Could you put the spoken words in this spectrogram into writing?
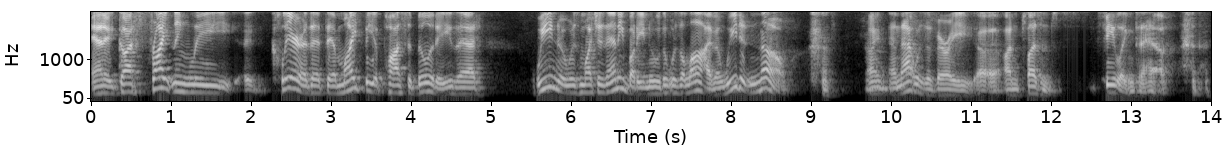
And it got frighteningly uh, clear that there might be a possibility that we knew as much as anybody knew that was alive, and we didn't know. right? And that was a very uh, unpleasant feeling to have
